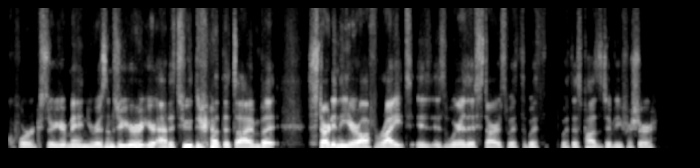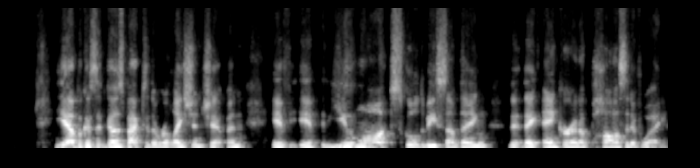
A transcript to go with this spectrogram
quirks or your mannerisms or your your attitude throughout the time. But starting the year off right is, is where this starts with with with this positivity for sure. Yeah, because it goes back to the relationship. And if if you want school to be something that they anchor in a positive way,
